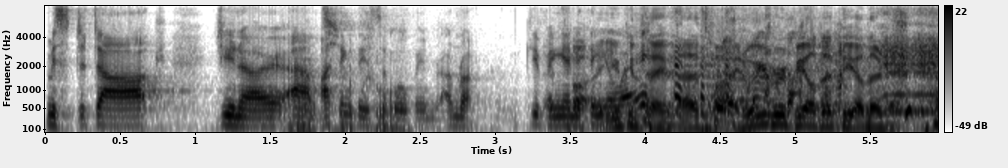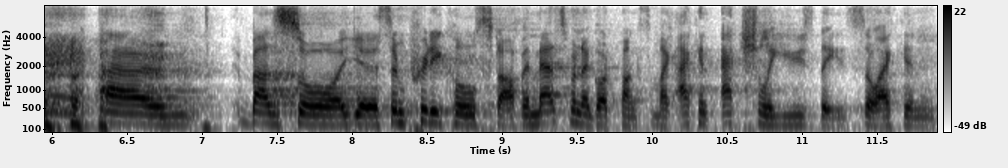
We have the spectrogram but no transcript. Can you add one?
Mr. Dark. You know, um, I think these have all been, I'm not giving anything you away. You can say that. That's fine. We revealed it the other day. um, Buzzsaw, yeah, some pretty cool stuff. And that's when I got fun. 'cause I'm like, I can actually use these, so I can,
